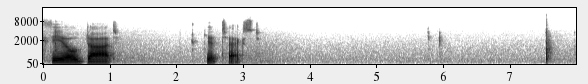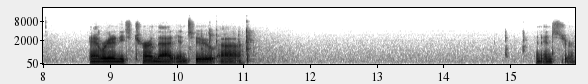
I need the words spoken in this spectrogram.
field dot get text. And we're going to need to turn that into uh, an integer.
